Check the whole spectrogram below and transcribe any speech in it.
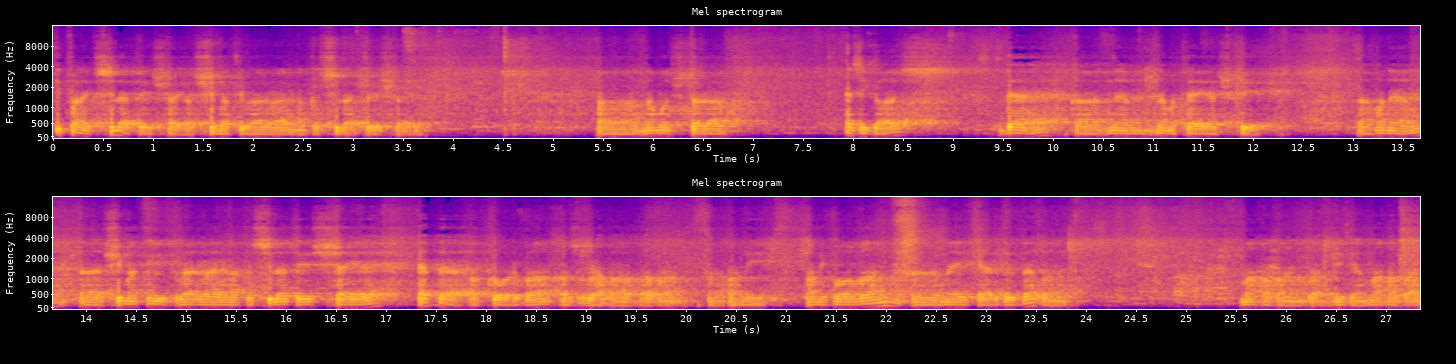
itt van egy születéshely, a Simati Váravárának a születéshelye. Na most ez igaz, de nem, nem a teljes kép, hanem Simati Váravárának a születéshelye ebbe a korba az Ravalba van, ami, ami hol van, melyik erdőben van? Mahavanban, igen, Mahavan,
